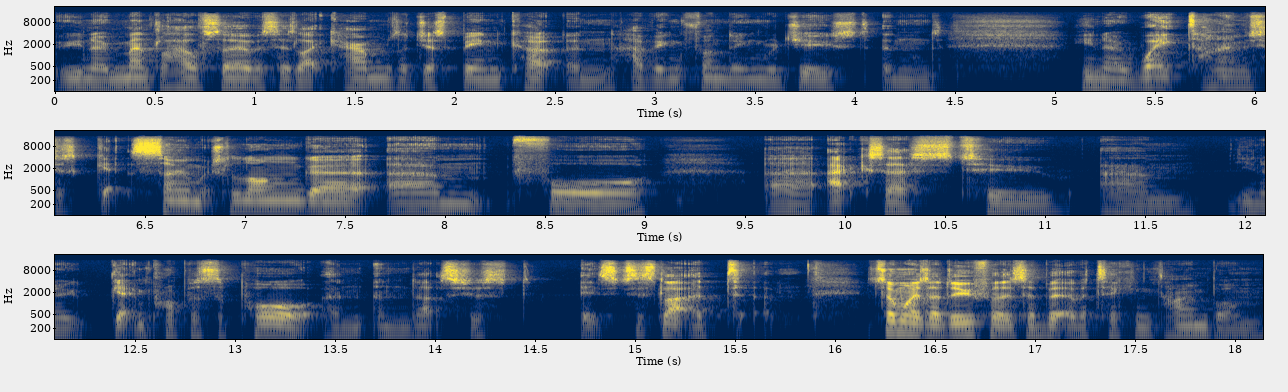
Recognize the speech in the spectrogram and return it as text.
you know mental health services like CAMHS are just being cut and having funding reduced, and you know wait times just get so much longer um, for uh, access to um, you know getting proper support, and and that's just it's just like a t- in some ways I do feel it's a bit of a ticking time bomb,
